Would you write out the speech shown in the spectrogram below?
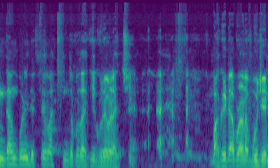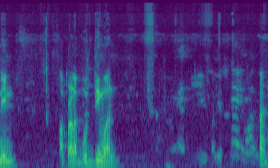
ইনকাম করি দেখতে পাচ্ছেন তো কোথায় কি ঘুরে বেড়াচ্ছি। বাকিটা আপনারা বুঝে নিন আপনারা বুদ্ধিমান। হ্যাঁ?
